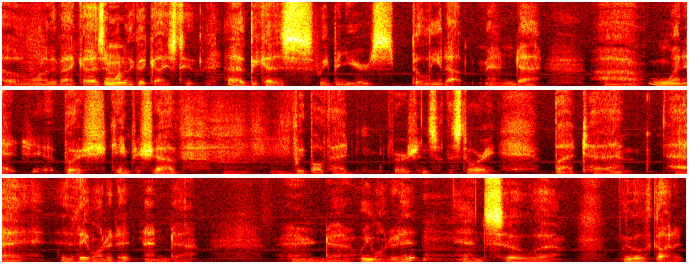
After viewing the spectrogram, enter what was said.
uh, one of the bad guys and one of the good guys too, uh, because we'd been years building it up. And uh, uh when it push came to shove, we both had versions of the story, but uh, uh, they wanted it, and and we wanted it, and so we both got it.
